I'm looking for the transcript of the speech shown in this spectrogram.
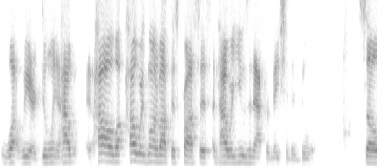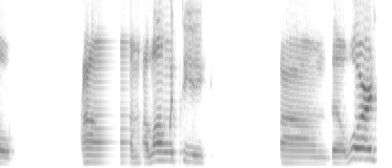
what we are doing, how, how, how we're going about this process and how we're using affirmation to do it. So um, along with the, um, the award,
